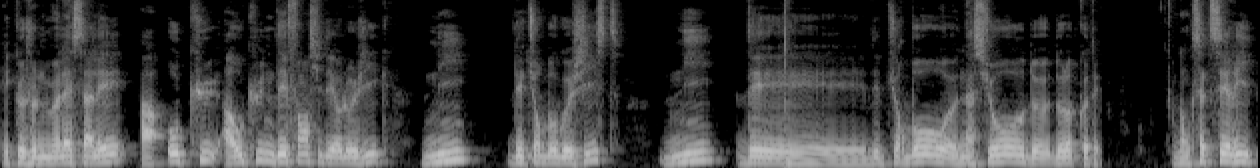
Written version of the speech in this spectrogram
et que je ne me laisse aller à aucune, défense idéologique, ni des turbo-gauchistes, ni des, des turbos-nationaux de, de l'autre côté. Donc cette série,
